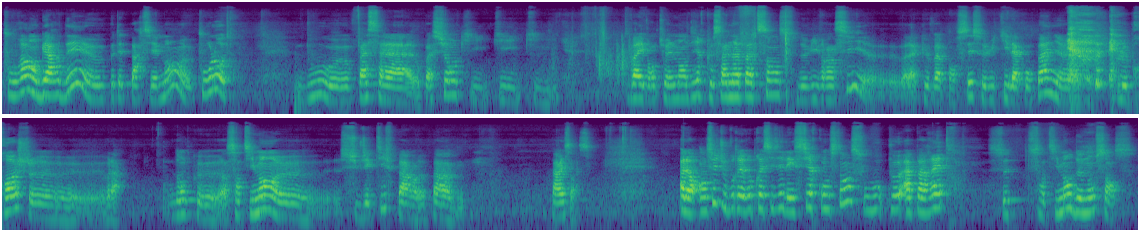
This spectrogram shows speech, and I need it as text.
pourra en garder, euh, peut-être partiellement, euh, pour l'autre. D'où, face au patient qui, va éventuellement dire que ça n'a pas de sens de vivre ainsi, voilà, que va penser celui qui l'accompagne, le proche, voilà. Donc un sentiment subjectif par, par, par essence. Alors ensuite, je voudrais repréciser les circonstances où peut apparaître ce sentiment de non-sens.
